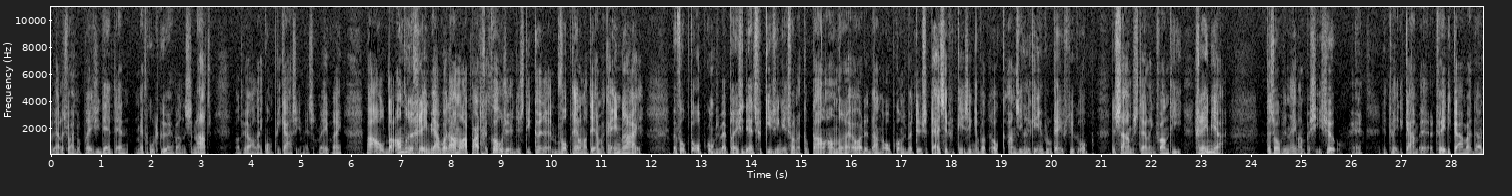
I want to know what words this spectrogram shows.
weliswaar door president en met goedkeuring van de senaat. Wat weer allerlei complicaties met zich meebrengt. Maar al de andere gremia worden allemaal apart gekozen. Dus die kunnen bijvoorbeeld helemaal tegen elkaar indraaien. Bijvoorbeeld de opkomst bij presidentsverkiezingen is van een totaal andere orde dan de opkomst bij tussentijdse verkiezingen. Wat ook aanzienlijke invloed heeft natuurlijk op de samenstelling van die gremia. Dat is overigens in Nederland precies zo. Hè. De Tweede Kamer, eh, Tweede Kamer dat,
